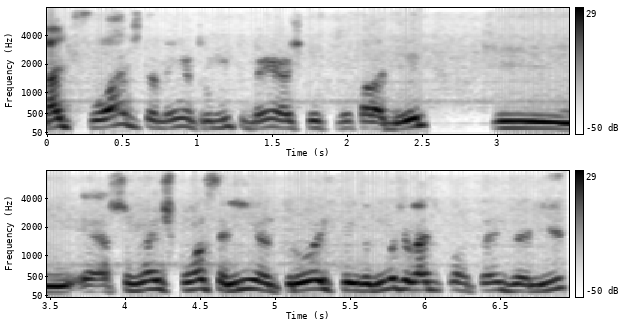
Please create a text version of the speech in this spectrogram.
Mike Ford também entrou muito bem, acho que a gente precisa falar dele, que é, assumiu a responsa ali, entrou e fez algumas jogadas importantes ali.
